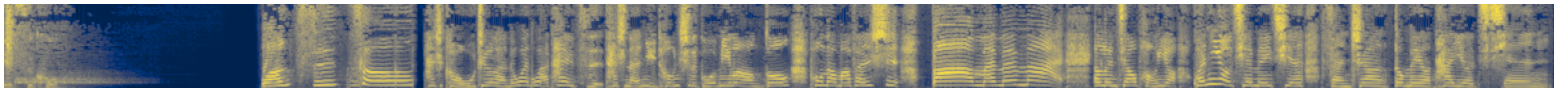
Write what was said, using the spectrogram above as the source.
别词库王思聪。他是口无遮拦的万华太子他是男女通吃的国民老公碰到麻烦事爸买买买。要论交朋友管你有钱没钱反正都没有他有钱。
